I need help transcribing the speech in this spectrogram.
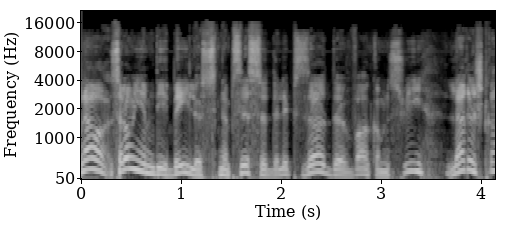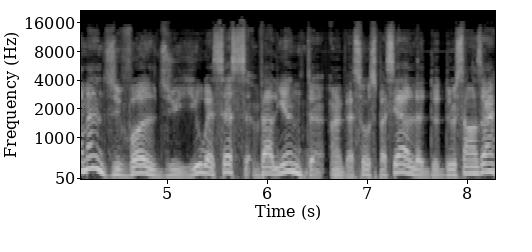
Alors, selon IMDB, le synopsis de l'épisode va comme suit. L'enregistrement du vol du USS Valiant, un vaisseau spatial de 200 ans,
